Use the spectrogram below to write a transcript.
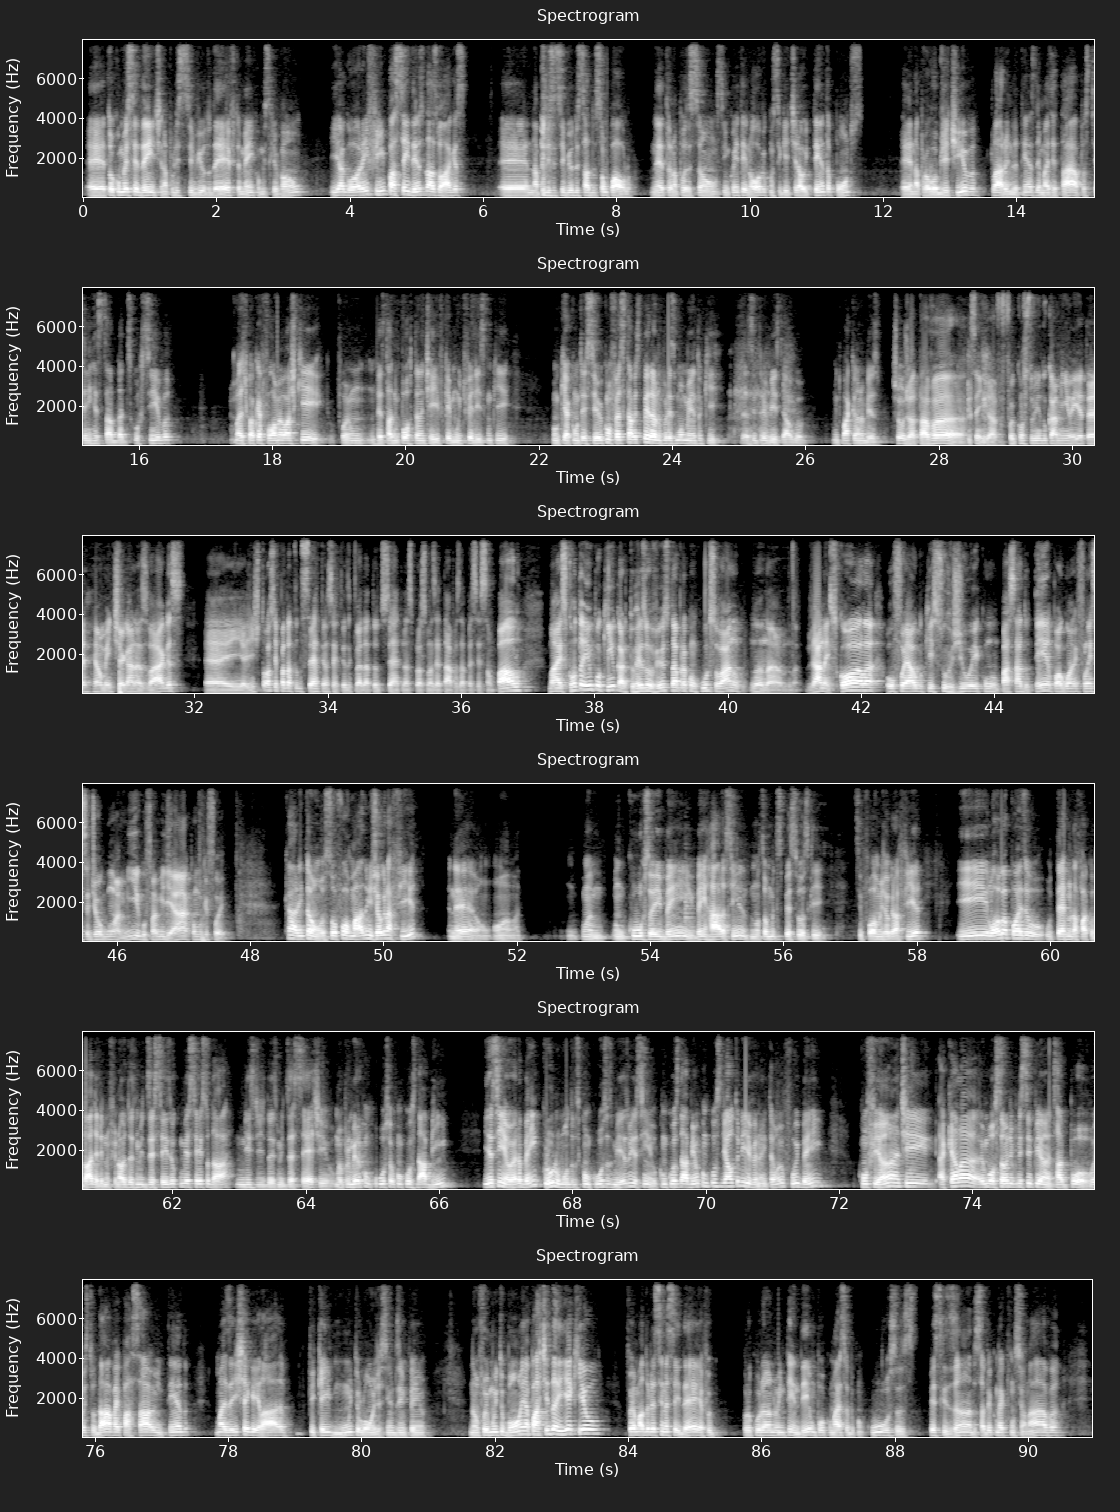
Estou é, como excedente na Polícia Civil do DF também, como escrivão. E agora, enfim, passei dentro das vagas é, na Polícia Civil do Estado de São Paulo. Estou né? na posição 59, consegui tirar 80 pontos é, na prova objetiva. Claro, ainda tem as demais etapas, tem resultado da discursiva. Mas, de qualquer forma, eu acho que foi um, um resultado importante aí. Fiquei muito feliz com que com o que aconteceu e confesso que estava esperando por esse momento aqui, dessa entrevista. É algo muito bacana mesmo. Show, já estava, assim, já foi construindo o caminho aí até realmente chegar nas vagas. É, e a gente torce para dar tudo certo, tenho certeza que vai dar tudo certo nas próximas etapas da PC São Paulo. Mas conta aí um pouquinho, cara, tu resolveu estudar para concurso lá no, no, na, já na escola? Ou foi algo que surgiu aí com o passar do tempo? Alguma influência de algum amigo, familiar? Como que foi? Cara, então, eu sou formado em Geografia, né? Um, curso aí bem, bem raro, assim, não são muitas pessoas que se formam em geografia. E logo após o, o término da faculdade, ali no final de 2016, eu comecei a estudar, no início de 2017. O meu primeiro concurso é o concurso da ABIN. E assim, eu era bem cru no mundo dos concursos mesmo, e assim, o concurso da ABIN é um concurso de alto nível, né? Então eu fui bem confiante, aquela emoção de principiante, sabe? Pô, vou estudar, vai passar, eu entendo. Mas aí cheguei lá, fiquei muito longe, assim, o desempenho não foi muito bom. E a partir daí é que eu fui amadurecendo essa ideia, fui procurando entender um pouco mais sobre concursos, pesquisando, saber como é que funcionava.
